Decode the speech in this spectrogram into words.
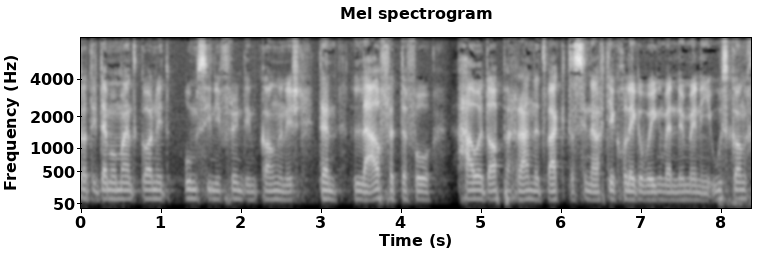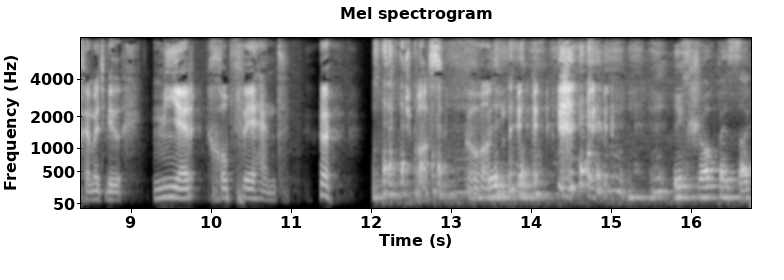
gerade in dem Moment gar nicht um seine Freundin gegangen ist, dann laufen davon, hauen ab, rennen weg. Das sind auch die Kollegen, die irgendwann nicht mehr in den Ausgang kommen, weil wir Kopfweh haben. Spaß. Go on. ich droppe jetzt so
